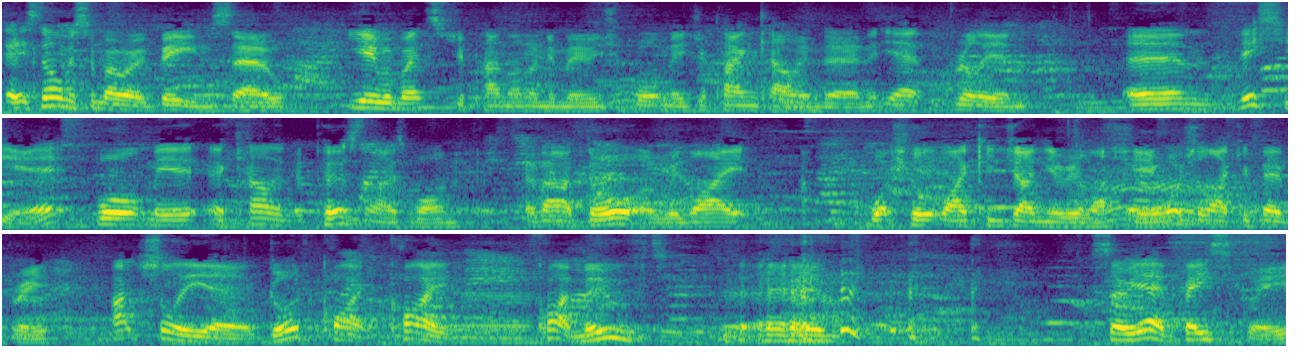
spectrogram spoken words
it's normally somewhere we've been. So, yeah, we went to Japan on honeymoon. She bought me a Japan calendar, and yeah, brilliant. Um, this year, bought me a, a calendar, a personalised one of our daughter with like what she looked like in January last year, what she looked like in February. Actually, uh, good, quite, quite, quite moved. Um, so yeah, basically,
